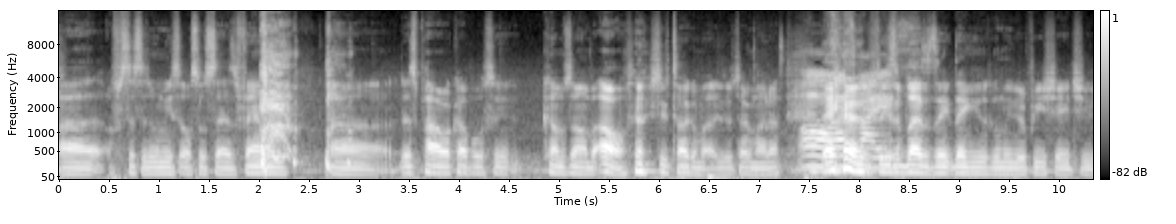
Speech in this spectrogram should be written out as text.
Uh, Sister Umi also says family. uh, this power couple see, comes on, but oh, she's talking about she's talking about us. Oh, that's nice. She's a blessing. Thank- you. We appreciate you.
